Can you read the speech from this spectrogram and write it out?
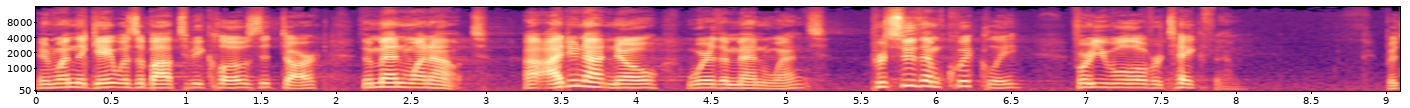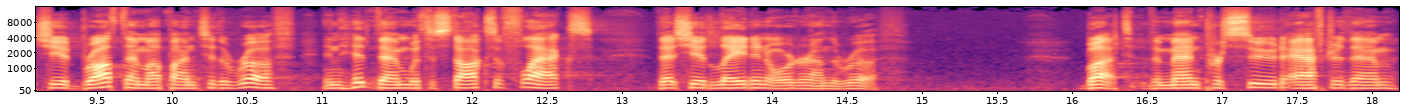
And when the gate was about to be closed at dark, the men went out. I do not know where the men went. Pursue them quickly, for you will overtake them. But she had brought them up onto the roof and hid them with the stalks of flax that she had laid in order on the roof. But the men pursued after them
